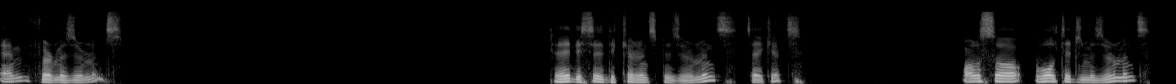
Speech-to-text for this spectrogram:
M for measurements. Okay, this is the current measurement, take it. Also voltage measurement.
